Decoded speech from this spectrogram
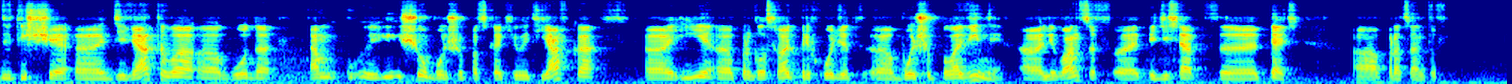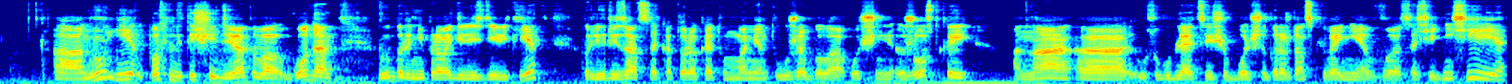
2009 года там еще больше подскакивает явка, и проголосовать приходит больше половины ливанцев, 55%. А, ну и после 2009 года выборы не проводились 9 лет. Поляризация, которая к этому моменту уже была очень жесткой, она э, усугубляется еще больше гражданской войне в соседней Сирии,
